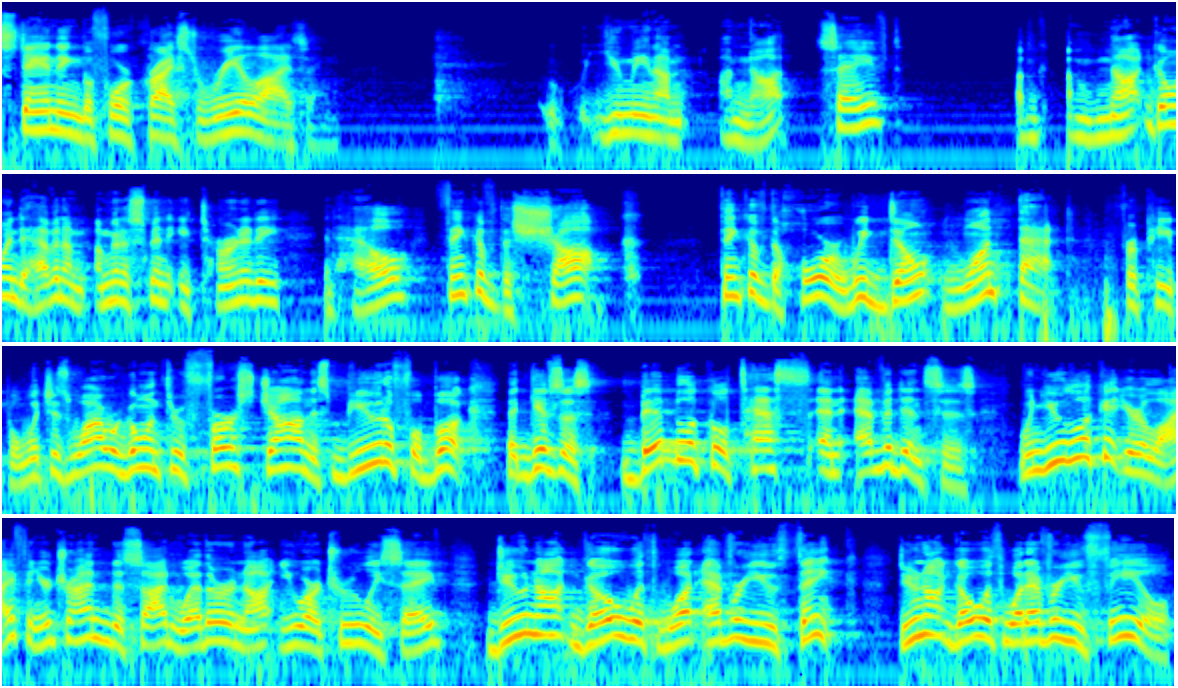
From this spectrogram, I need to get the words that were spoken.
standing before Christ realizing you mean I'm, I'm not saved? I'm, I'm not going to heaven? I'm, I'm going to spend eternity in hell? Think of the shock. Think of the horror. We don't want that for people, which is why we're going through First John, this beautiful book that gives us biblical tests and evidences. When you look at your life and you're trying to decide whether or not you are truly saved, do not go with whatever you think. Do not go with whatever you feel.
